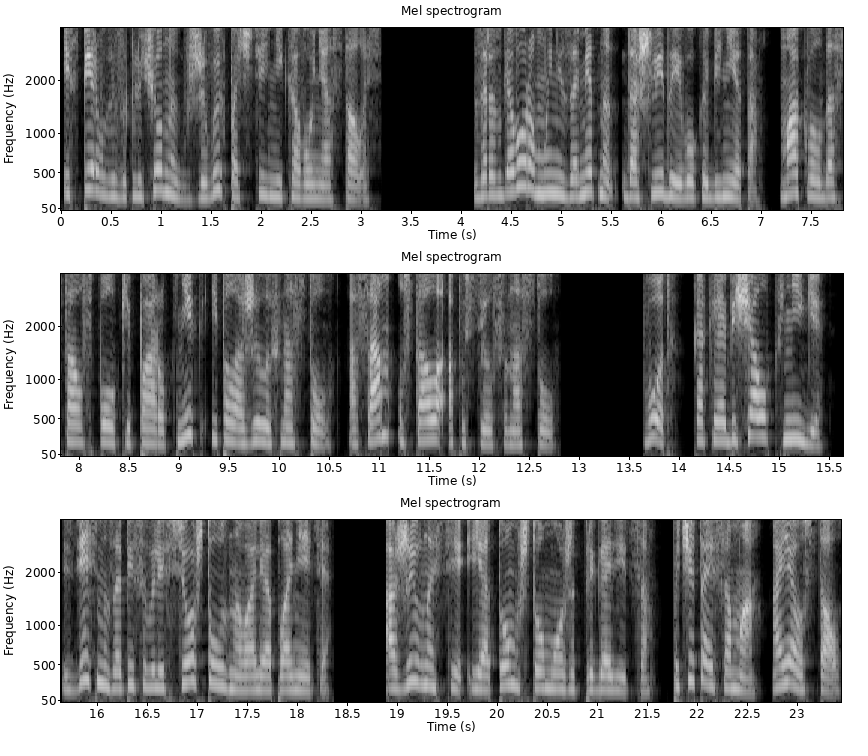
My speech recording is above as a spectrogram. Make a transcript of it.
из первых заключенных в живых почти никого не осталось. За разговором мы незаметно дошли до его кабинета. Маквел достал с полки пару книг и положил их на стол, а сам устало опустился на стул. Вот, как и обещал, книги. Здесь мы записывали все, что узнавали о планете. О живности и о том, что может пригодиться. Почитай сама, а я устал.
